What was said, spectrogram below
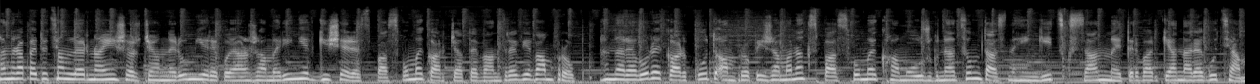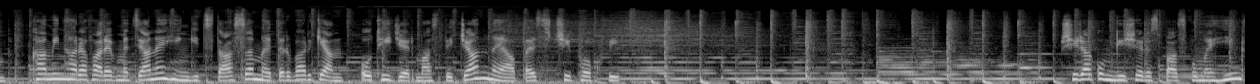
Հանրապետության լեռնային շրջաններում երեկոյան ժամերին եւ գիշերը սպասվում է կարճատև անձրև եւ ամպրոպ։ Հնարավոր է կարկուտ ամպրոպի ժամանակ սպասվում է քամու ուժգնացում 15-ից 20 մետր վարկյան արագությամբ։ Քամին հարավարևմտյան է 5-ից 10 մետր վարկյան։ Օդի ջերմաստիճանն էապես չի փոխվի։ Շիրակում գիշերը սպասվում է 5,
